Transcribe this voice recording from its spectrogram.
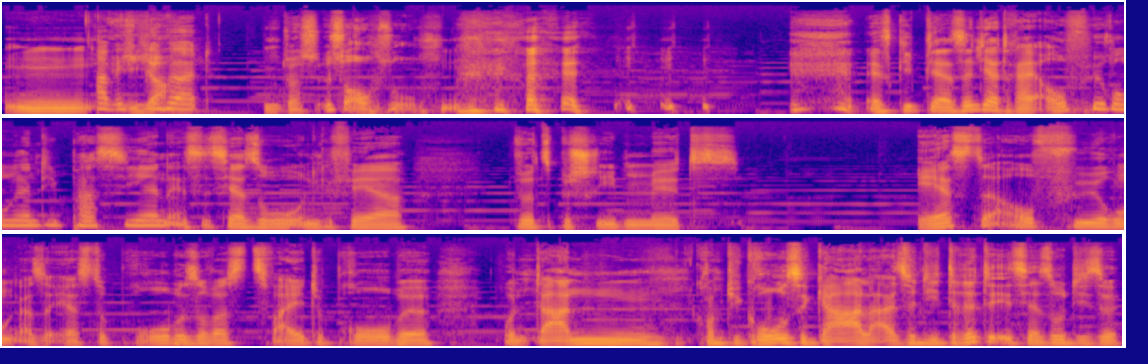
Mm, habe ich ja, gehört. Das ist auch so. es gibt ja, sind ja drei Aufführungen, die passieren. Es ist ja so ungefähr, wird es beschrieben mit erste Aufführung, also erste Probe, sowas, zweite Probe und dann kommt die große Gala. Also die dritte ist ja so diese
